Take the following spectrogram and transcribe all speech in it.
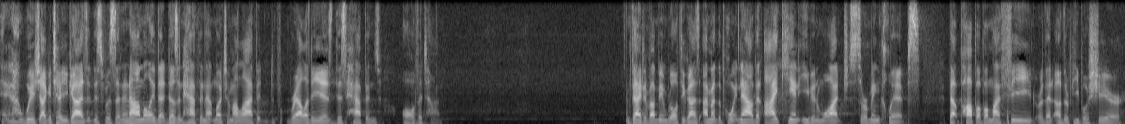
And I wish I could tell you guys that this was an anomaly that doesn't happen that much in my life. But reality is, this happens all the time. In fact, if I'm being real with you guys, I'm at the point now that I can't even watch sermon clips that pop up on my feed or that other people share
